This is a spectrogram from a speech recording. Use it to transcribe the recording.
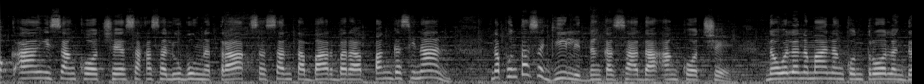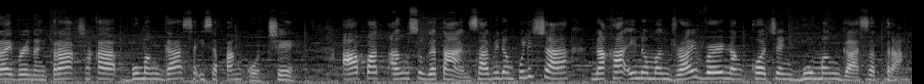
Lubog ang isang kotse sa kasalubong na truck sa Santa Barbara, Pangasinan. Napunta sa gilid ng kalsada ang kotse. Nawala naman ang kontrol ang driver ng truck saka bumangga sa isa pang kotse. Apat ang sugatan. Sabi ng pulisya, nakainom ang driver ng kotseng bumangga sa truck.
